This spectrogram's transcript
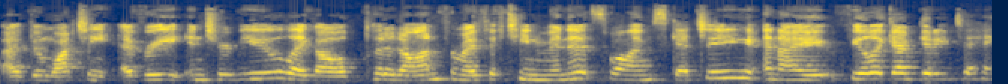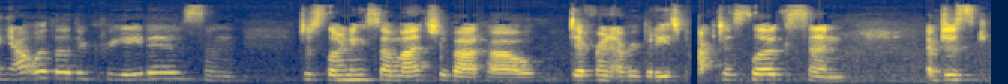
I've been watching every interview. Like I'll put it on for my 15 minutes while I'm sketching, and I feel like I'm getting to hang out with other creatives and just learning so much about how different everybody's practice looks. And I've just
